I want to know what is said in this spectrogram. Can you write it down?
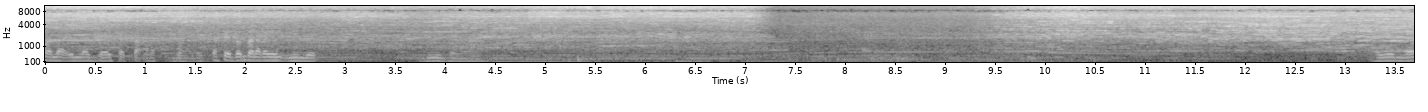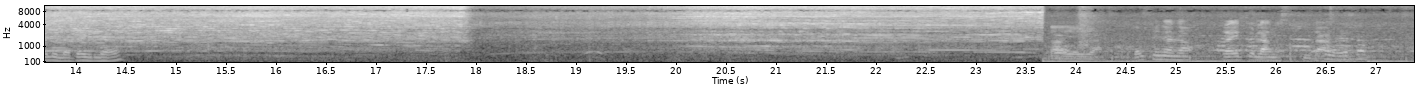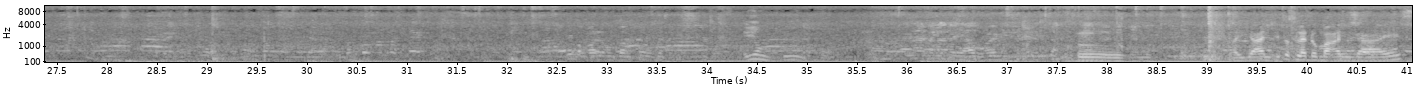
Pala ilagay sa taas guys. Kasi doon talaga yung init. Diba? Ayun na, nilagay na. Kaya yan. Pag pinana, try ko lang sa Yung, Hmm. Ayan, dito sila dumaan guys.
